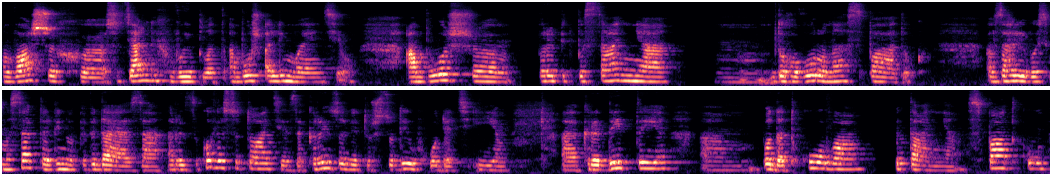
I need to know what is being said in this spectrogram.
ваших е, соціальних виплат або ж аліментів, або ж е, перепідписання договору на спадок. Взагалі, восьмий сектор він відповідає за ризикові ситуації, за кризові, тож сюди входять і е, кредити, ем, податкова, питання спадку,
